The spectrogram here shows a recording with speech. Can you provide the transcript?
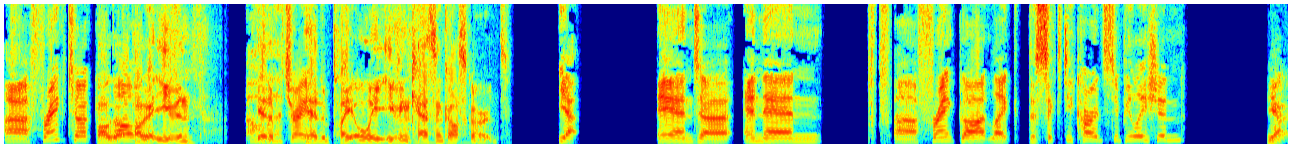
Uh, Frank took. Paul got, oh, Paul got even. oh, he had to, that's right. He had to play only even casting cost cards. And uh, and then uh, Frank got like the sixty card stipulation. yeah.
